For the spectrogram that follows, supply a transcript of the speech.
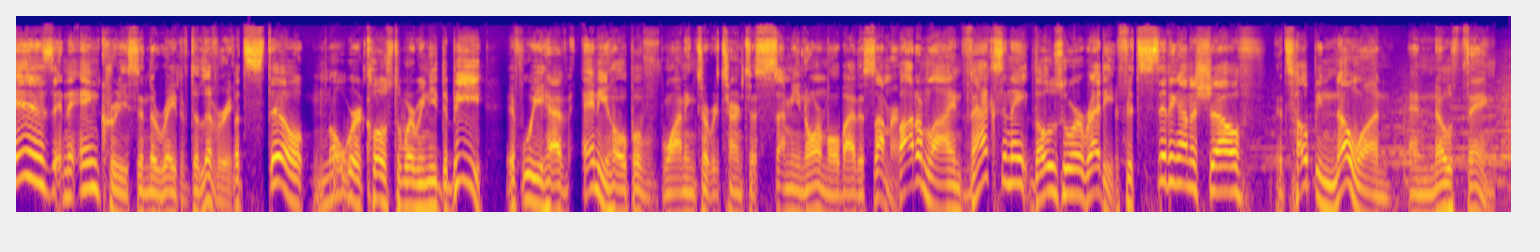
is an increase in the rate of delivery, but still nowhere close to where we need to be if we have any hope of wanting to return to semi normal by the summer. Bottom line, vaccinate those who are ready. If it's sitting on a shelf, it's helping no one and no thing.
